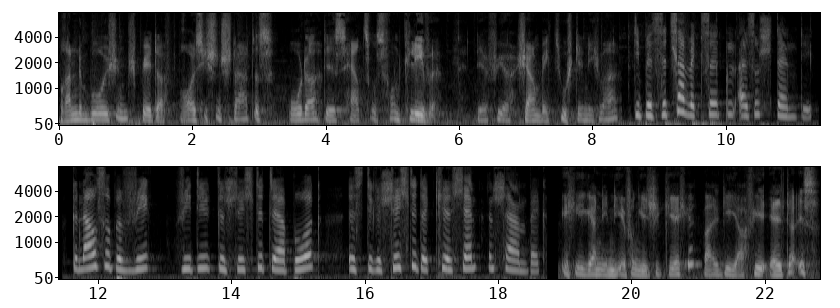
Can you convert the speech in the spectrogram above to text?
brandenburgischen, später preußischen Staates oder des Herzogs von Kleve, der für Schermbeck zuständig war. Die Besitzer wechselten also ständig. Genauso bewegt wie die Geschichte der Burg ist die Geschichte der Kirchen in Schermbeck. Ich gehe gerne in die evangelische Kirche, weil die ja viel älter ist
